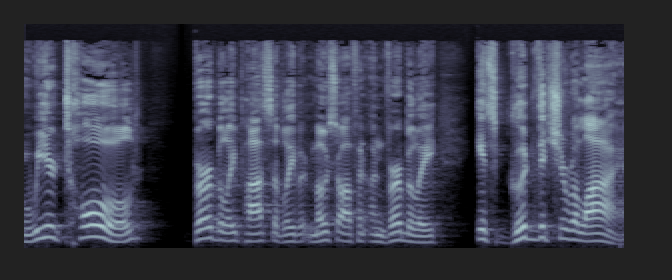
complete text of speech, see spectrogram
We are told, verbally possibly, but most often unverbally, it's good that you're alive.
